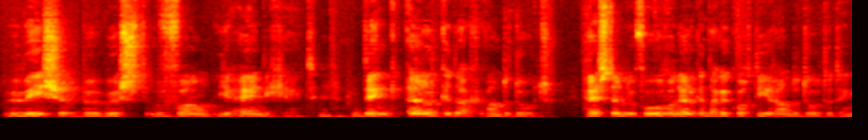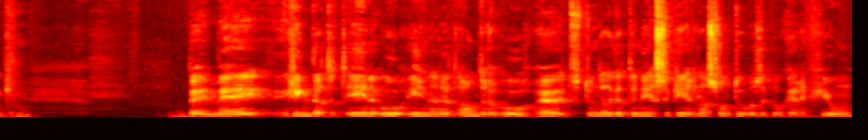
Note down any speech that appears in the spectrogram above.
wees je bewust van je eindigheid. Denk elke dag aan de dood. Hij stelde voor van elke dag een kwartier aan de dood te denken. Bij mij ging dat het ene oor in en het andere oor uit toen dat ik het de eerste keer las, want toen was ik nog erg jong.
